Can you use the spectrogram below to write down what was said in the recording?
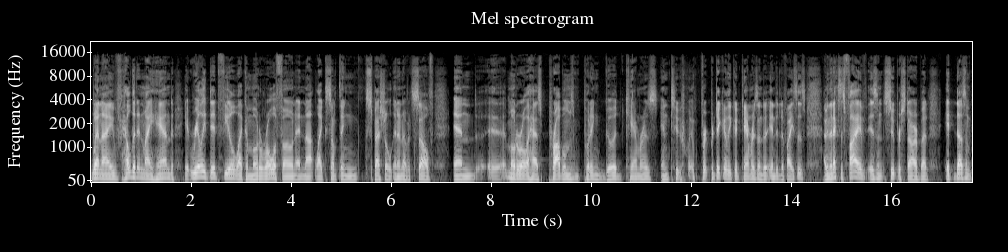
when I've held it in my hand, it really did feel like a Motorola phone and not like something special in and of itself. And uh, Motorola has problems putting good cameras into, particularly good cameras into into devices. I mean, the Nexus Five isn't superstar, but it doesn't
